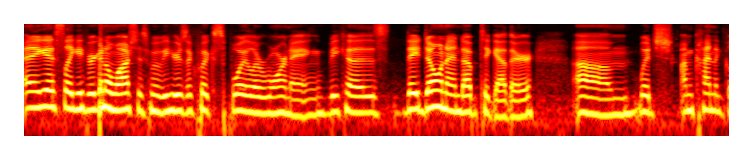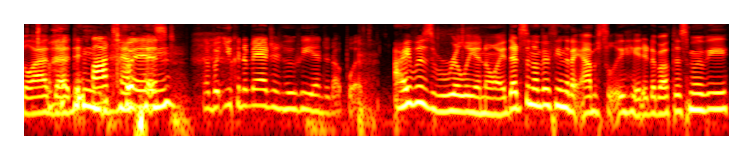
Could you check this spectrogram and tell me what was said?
And I guess like if you're gonna watch this movie, here's a quick spoiler warning because they don't end up together, um, which I'm kind of glad that didn't happen. But you can imagine who he ended up with. I was really annoyed. That's another thing that I absolutely hated about this movie:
